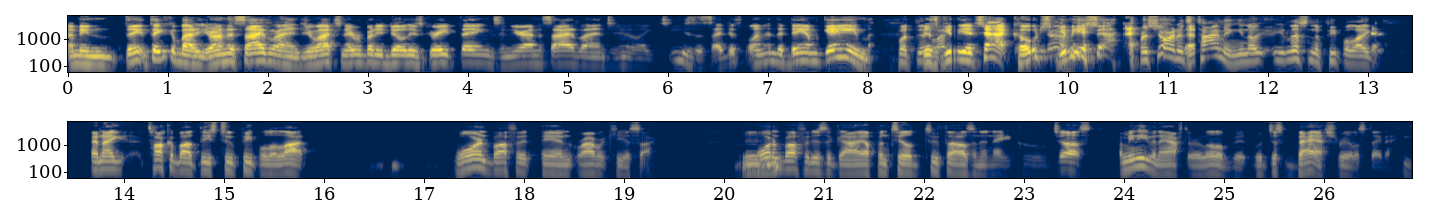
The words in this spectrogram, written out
I mean, think think about it. You're on the sidelines. You're watching everybody do all these great things, and you're on the sidelines, and you're like, Jesus, I just want in the damn game. But Just give me a shot, coach. Yeah. Give me a shot. for sure, and it's timing. You know, you listen to people like, and I talk about these two people a lot: Warren Buffett and Robert Kiyosaki. Warren Mhm. Buffett is a guy up until 2008 who just, I mean, even after a little bit, would just bash real estate. He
